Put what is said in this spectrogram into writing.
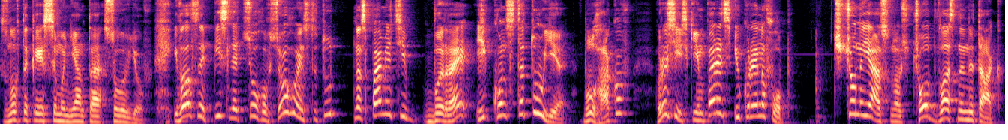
знов таки Симоньян та Соловйов. І, власне, після цього всього інститут нас пам'яті бере і констатує: Булгаков російський імперець і українофоб. Що не ясно, що власне не так.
